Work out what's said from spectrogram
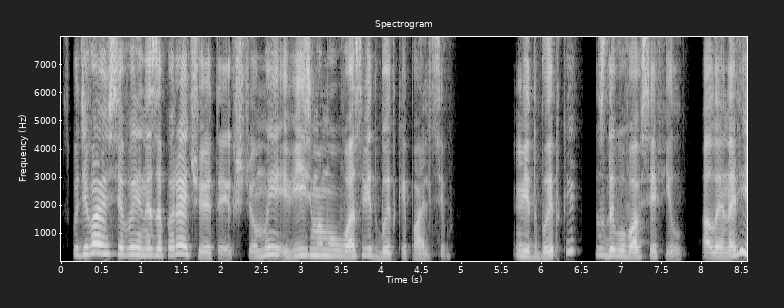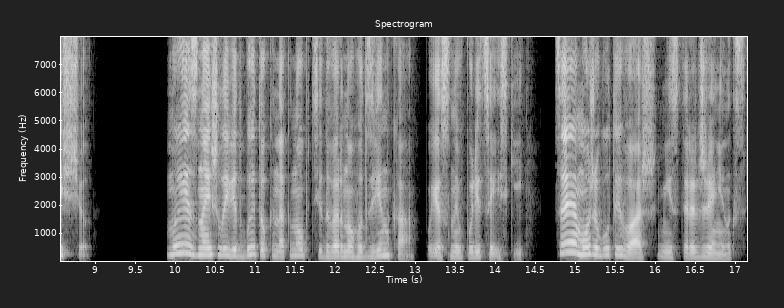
сподіваюся, ви не заперечуєте, якщо ми візьмемо у вас відбитки пальців. Відбитки? здивувався Філ. Але навіщо? Ми знайшли відбиток на кнопці дверного дзвінка, пояснив поліцейський. Це може бути ваш, містере Дженнінгс.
